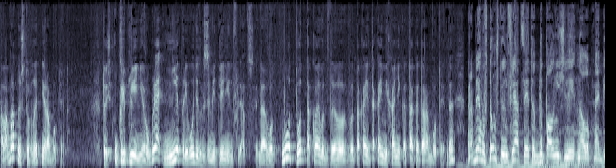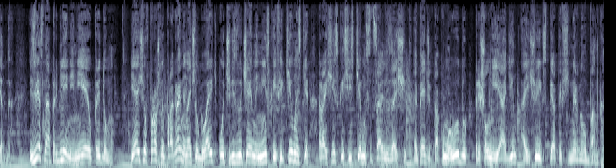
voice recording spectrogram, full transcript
А в обратную сторону это не работает. То есть укрепление рубля не приводит к замедлению инфляции. Да? Вот, ну, вот, вот, такая, вот, э, вот такая, такая механика, так это работает. Да? Проблема в том, что инфляция – это дополнительный налог на бедных. Известное определение, не я его придумал. Я еще в прошлой программе начал говорить о чрезвычайно низкой эффективности российской системы социальной защиты. Опять же, к такому выводу пришел не я один, а еще и эксперты Всемирного банка.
